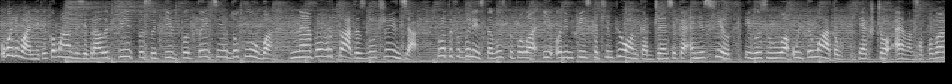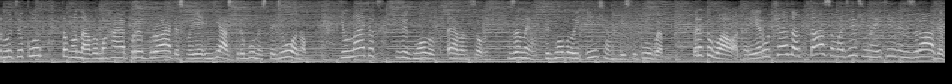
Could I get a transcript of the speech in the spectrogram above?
Уболівальники команди зібрали підписи під петицією до клуба не повертати злочинця. Проти футболіста виступила і олімпійська чемпіонка Джесіка Енісхіл і висунула ультиматум. Якщо Еванса повернуть у клуб, то вона вимагає прибрати своє ім'я з трибуни стадіону. Юнайтед відмовив Евансу. За ним відмовили й інші англійські клуби. Врятувала кар'єру Чеда та сама дівчина, якій він зрадив.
